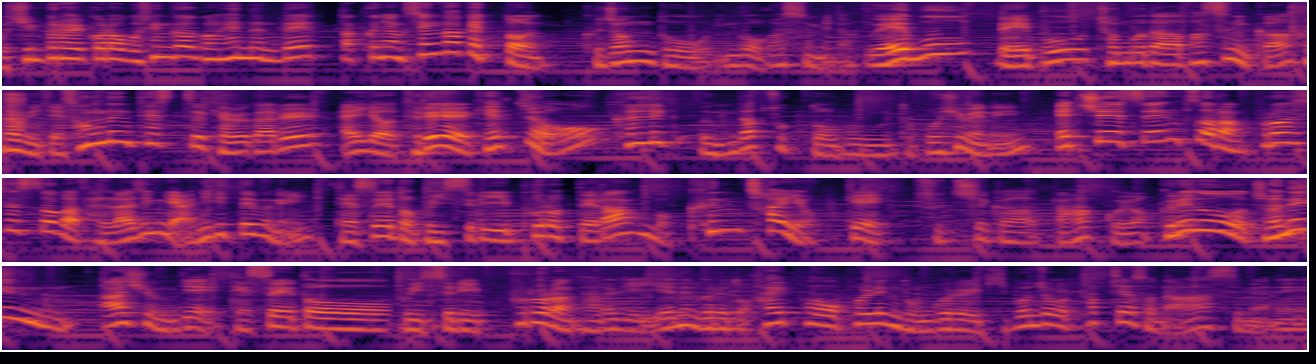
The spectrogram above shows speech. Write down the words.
뭐 심플할 거라고 생각은 했는데 딱 그냥 생각했던 그 정도인 것 같습니다. 외부, 내부 전부 다 봤으니까 그럼 이제 성능 테스트 결과를 알려드려야겠죠. 클릭 응답 속도 부분도 보시면은 애초에 센서랑 프로세서가 달라진 게 아니기 때문에 DeathAdder V3 Pro 때랑 뭐 큰 차이 없게 수치가 나왔고요. 그래도 저는 아쉬운 게 데스헤더 V3 프로랑 다르게 얘는 그래도 HyperPolling dongle을 기본적으로 탑재해서 나왔으면은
